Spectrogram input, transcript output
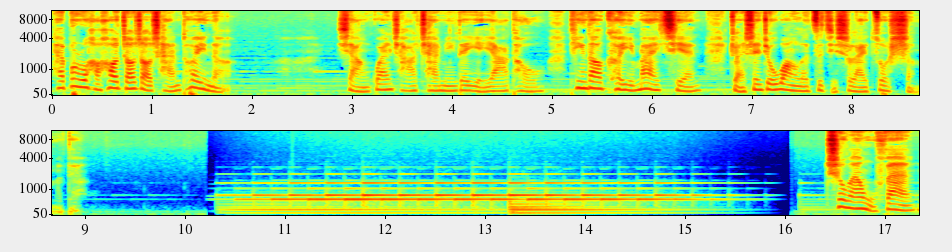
还不如好好找找蝉蜕呢。想观察蝉鸣的野丫头，听到可以卖钱，转身就忘了自己是来做什么的。吃完午饭，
